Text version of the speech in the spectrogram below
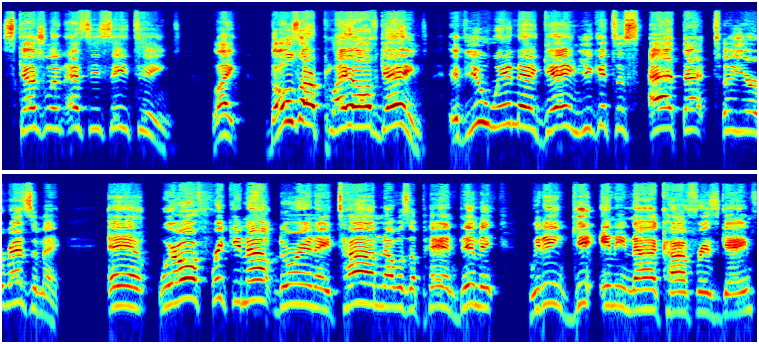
scheduling SEC teams. Like those are playoff games. If you win that game, you get to add that to your resume. And we're all freaking out during a time that was a pandemic. We didn't get any non conference games.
